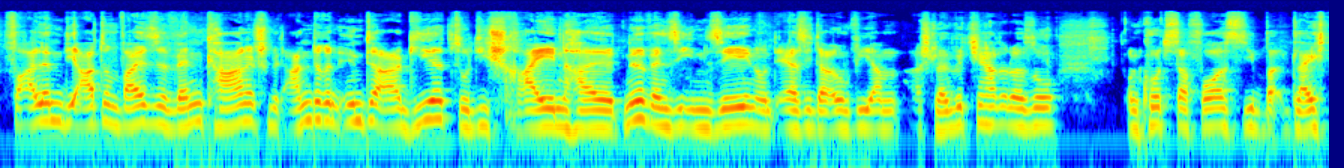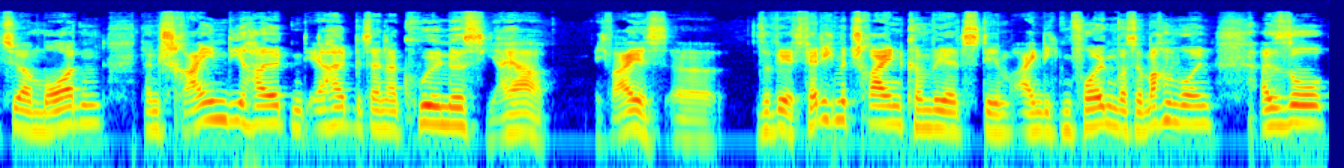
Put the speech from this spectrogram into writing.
vor allem die Art und Weise, wenn Carnage mit anderen interagiert, so die schreien halt, ne, wenn sie ihn sehen und er sie da irgendwie am Schlawittchen hat oder so und kurz davor ist, sie gleich zu ermorden, dann schreien die halt und er halt mit seiner Coolness, ja, ja, ich weiß, äh, sind wir jetzt fertig mit Schreien, können wir jetzt dem eigentlichen folgen, was wir machen wollen. Also so,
